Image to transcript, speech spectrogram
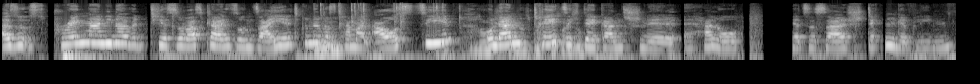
Also Spring Manina, hier ist sowas kleines, so ein Seil drin, das Mm. kann man ausziehen So, und dann dreht sich der ganz schnell. Äh, hallo, jetzt ist Seil stecken geblieben.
